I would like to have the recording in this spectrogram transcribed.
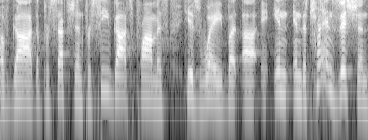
of God, the perception, perceive God's promise His way. But uh, in, in the transition,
